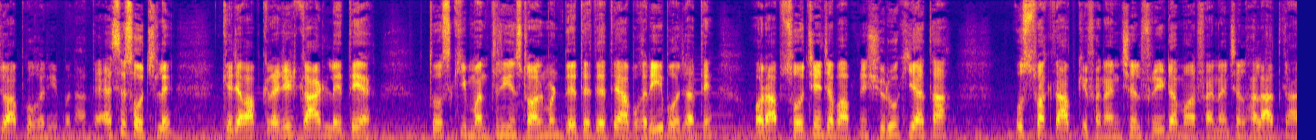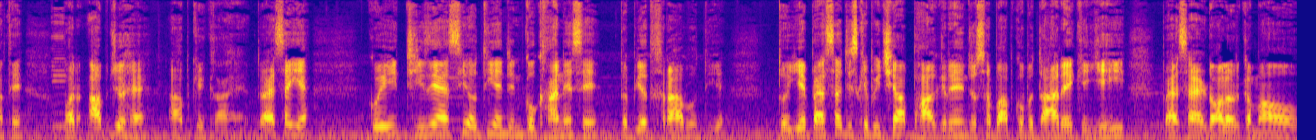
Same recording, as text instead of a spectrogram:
جو آپ کو غریب بناتا ہے۔ ایسے سوچ لیں کہ جب آپ کریڈٹ کارڈ لیتے ہیں تو اس کی منتھلی انسٹالمنٹ دیتے دیتے آپ غریب ہو جاتے ہیں اور آپ سوچیں جب آپ نے شروع کیا تھا، اس وقت آپ کی فائنینشیل فریڈم اور فائنینشیل حالات کہاں تھے اور اب جو ہے آپ کے کہاں ہے تو ایسا ہی ہے، کوئی چیزیں ایسی ہوتی ہیں جن کو کھانے سے طبیعت خراب ہوتی ہے۔ تو یہ پیسہ جس کے پیچھے آپ بھاگ رہے ہیں، جو سب آپ کو بتا رہے ہیں کہ یہی پیسہ ہے، ڈالر کماؤ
